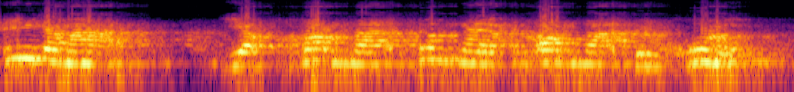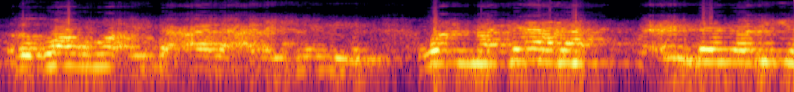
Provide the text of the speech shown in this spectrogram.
حينما يفخرن كنا يفخرن بالخلق رضوان الله تعالى عليهم والمكانة عند النبي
